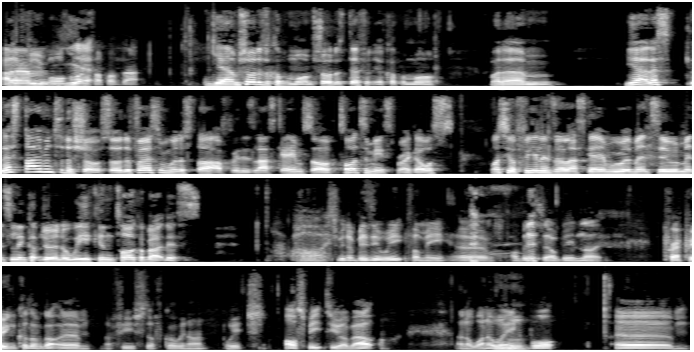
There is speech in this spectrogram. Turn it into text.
And um, a few um, more yeah. on top of that. Yeah, I'm sure there's a couple more. I'm sure there's definitely a couple more. But um, yeah, let's let's dive into the show. So the first thing we're gonna start off with is last game. So talk to me, Spragga. What's what's your feelings on the last game? We were meant to we were meant to link up during the week and talk about this. Oh, it's been a busy week for me. Um, obviously, I've been like prepping because I've got um, a few stuff going on, which I'll speak to you about and I want to wait. But um,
